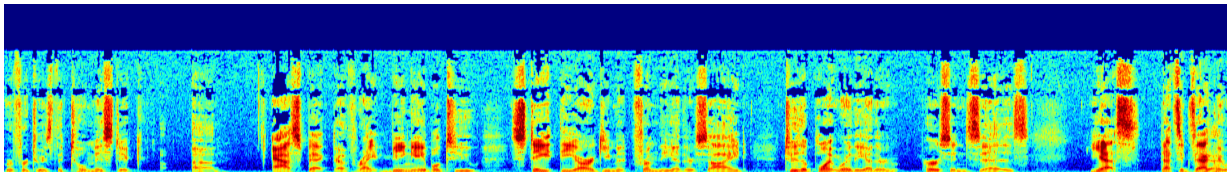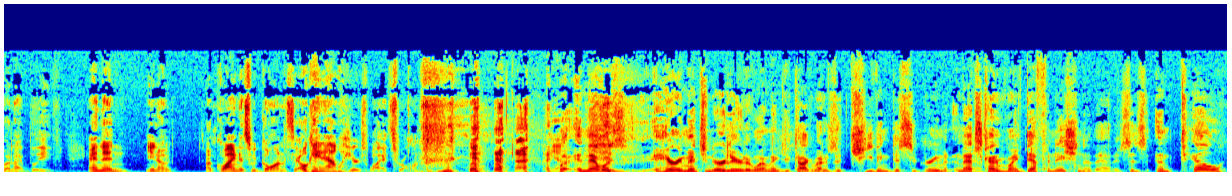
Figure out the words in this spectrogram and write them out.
refer to as the Thomistic um, aspect of right being able to state the argument from the other side to the point where the other person says, "Yes, that's exactly Yeah. what I believe," and then you know Aquinas would go on and say, "Okay, now here's why it's wrong." Well, and that was Harry mentioned earlier. that one of the things you talk about is achieving disagreement, and that's kind of my definition of that. It says until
